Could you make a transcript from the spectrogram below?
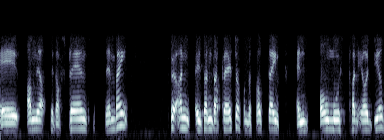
uh, on the up to their strengths, they might put on is under pressure for the first time in almost twenty odd years.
